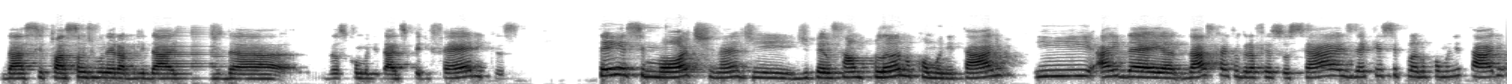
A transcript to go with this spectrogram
da situação de vulnerabilidade da, das comunidades periféricas, tem esse mote né, de, de pensar um plano comunitário e a ideia das cartografias sociais é que esse plano comunitário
